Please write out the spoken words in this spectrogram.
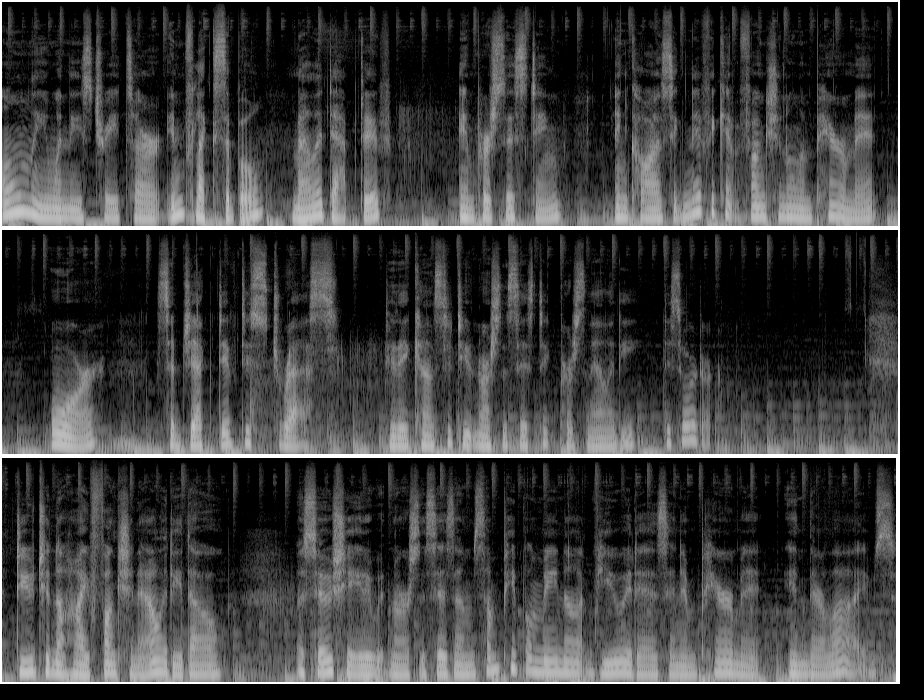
only when these traits are inflexible, maladaptive, and persisting and cause significant functional impairment or subjective distress. Do they constitute narcissistic personality disorder? Due to the high functionality, though, associated with narcissism, some people may not view it as an impairment in their lives.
